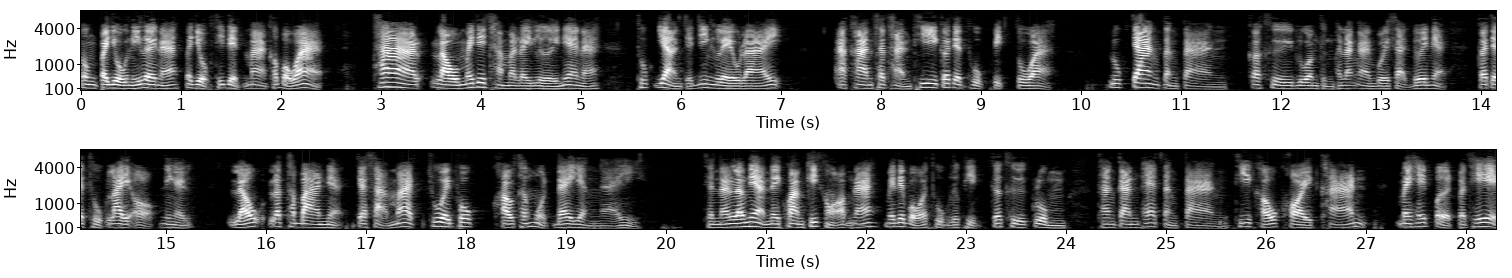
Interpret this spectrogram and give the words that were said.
ตรงประโยคนี้เลยนะ ประโยคที่เด็ดมากเขาบอกว่า ถ้าเราไม่ได้ทำอะไรเลยเนี่ยนะ ทุกอย่างจะยิ่งเลวร้าย อาคารสถานที่ก็จะถูกปิดตัว ลูกจ้างต่างๆ ก็คือรวมถึงพนักงานบริษัทด้วยเนี่ย ก็จะถูกไล่ออกนี่ไง แล้วรัฐบาลเนี่ยจะสามารถช่วยพวกเขาทั้งหมดได้อย่างไง ฉะนั้นแล้วเนี่ยในความคิดของออฟนะ ไม่ได้บอกว่าถูกหรือผิดก็คือกลุ่มทางการแพทย์ต่างๆ ที่เขาคอยค้าน ไม่ให้เปิดประเทศ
